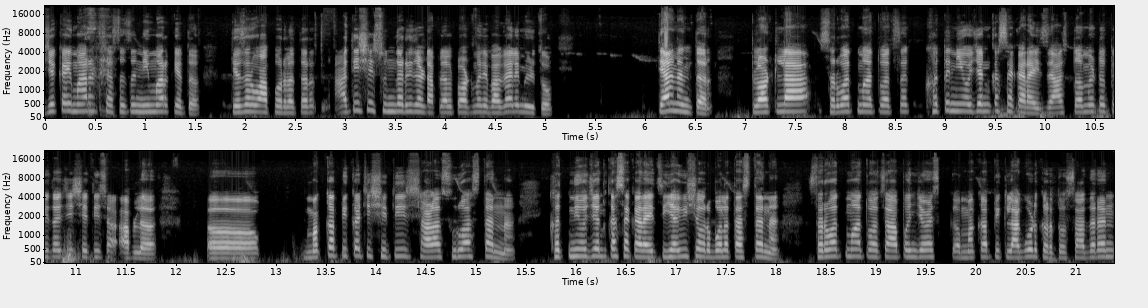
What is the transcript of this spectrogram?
जे काही महाराष्ट्र शासनाचं निमार्क येतं ते जर वापरलं तर अतिशय सुंदर रिझल्ट आपल्याला प्लॉटमध्ये बघायला मिळतो. त्यानंतर प्लॉटला सर्वात महत्त्वाचं खत नियोजन कसं करायचं? आज टोमॅटो पिकाची शेती आपलं अं, मक्का पिकाची शेती शाळा सुरू असताना खत नियोजन कसं करायचं या विषयावर बोलत असताना सर्वात महत्त्वाचं आपण ज्यावेळेस मका पीक लागवड करतो साधारण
